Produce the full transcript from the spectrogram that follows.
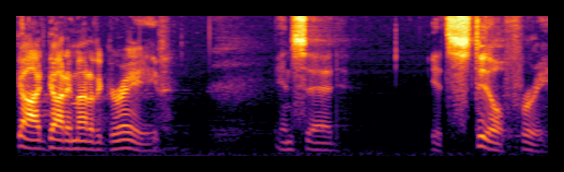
God got him out of the grave and said, It's still free.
